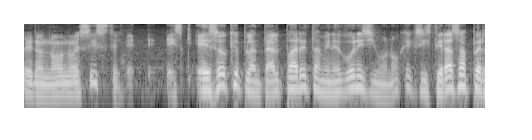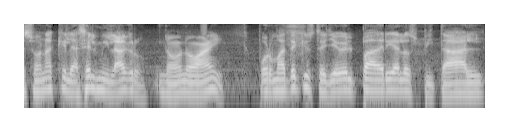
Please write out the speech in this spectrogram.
pero no, no existe. Eh, eh, es eso que plantea el padre también es buenísimo, ¿no? Que existiera esa persona que le hace el milagro. No, no hay. Por más de que usted lleve el padre al hospital,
